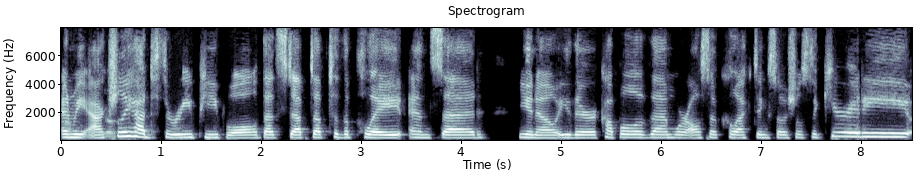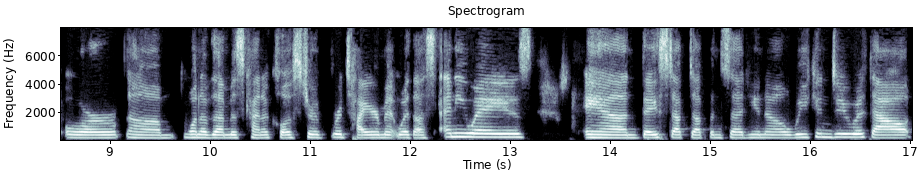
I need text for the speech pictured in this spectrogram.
And we actually had three people that stepped up to the plate and said, you know either a couple of them were also collecting social security or um, one of them is kind of close to retirement with us anyways. And they stepped up and said you know we can do without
